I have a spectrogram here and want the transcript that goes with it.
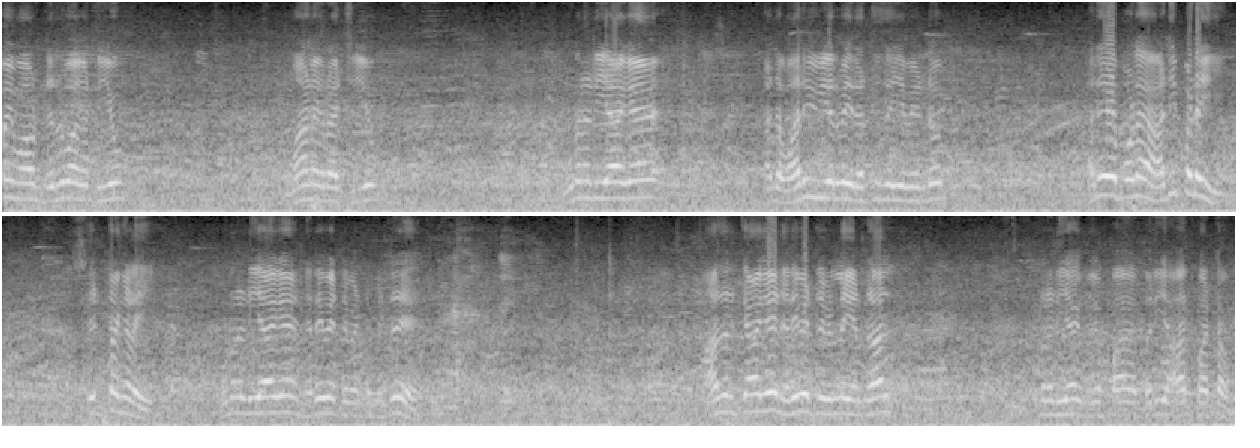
மாவட்ட நிர்வாகத்தையும் மாநகராட்சியும் உடனடியாக அந்த வரி உயர்வை ரத்து செய்ய வேண்டும். அதே போல அடிப்படை திட்டங்களை உடனடியாக நிறைவேற்ற வேண்டும் என்று அதற்காக நிறைவேற்றவில்லை என்றால் உடனடியாக மிக பெரிய ஆர்ப்பாட்டம்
